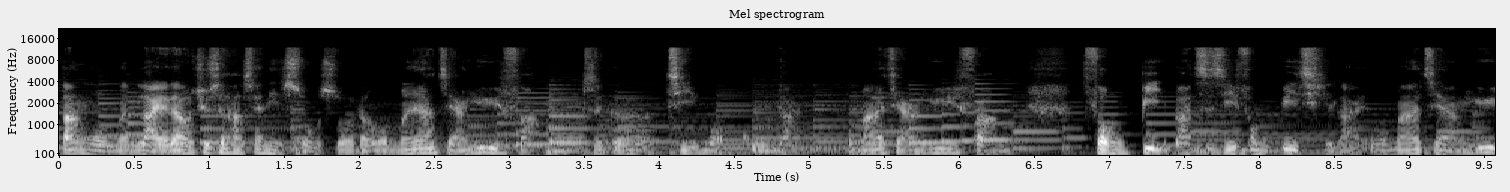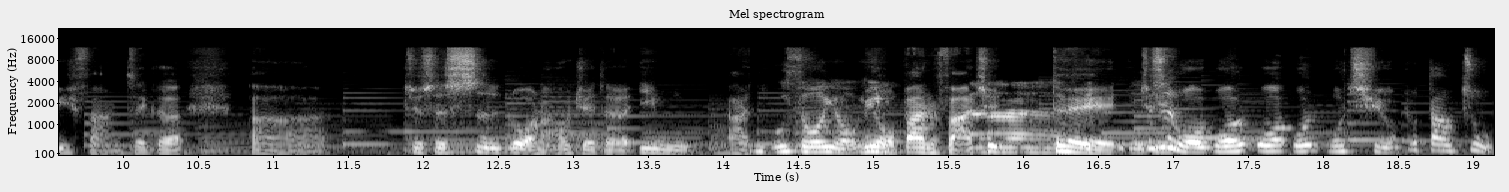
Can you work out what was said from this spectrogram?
当我们来到，就是好像你所说的，我们要怎样预防这个寂寞孤单？我们要怎样预防封闭，把自己封闭起来？我们要怎样预防这个呃？就是示弱，然后觉得一无啊无所有，没有办法去对，就是我我我我我求不到助，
